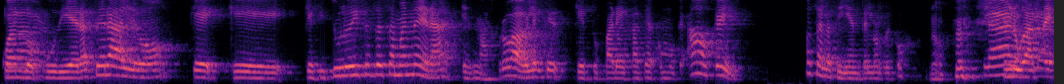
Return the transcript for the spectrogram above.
Cuando pudiera ser algo que, que, que, si tú lo dices de esa manera, es más probable que, que tu pareja sea como que, ah, ok, pues a la siguiente lo recojo, ¿no? en lugar de,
